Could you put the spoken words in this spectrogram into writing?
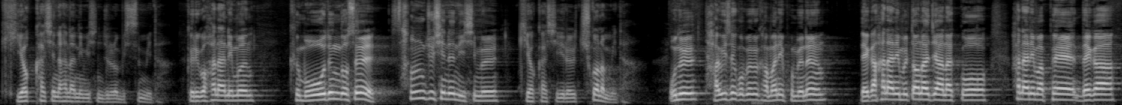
기억하시는 하나님이신 줄로 믿습니다. 그리고 하나님은 그 모든 것을 상 주시는 이심을 기억하시기를 축원합니다. 오늘 다윗의 고백을 가만히 보면은 내가 하나님을 떠나지 않았고 하나님 앞에 내가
